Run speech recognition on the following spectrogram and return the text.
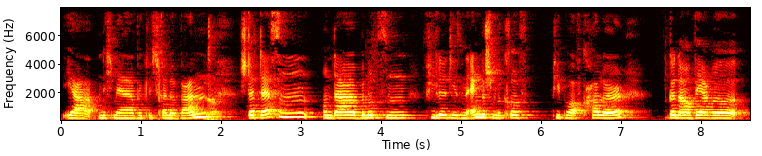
ja nicht mehr wirklich relevant. Ja. Stattdessen, und da benutzen viele diesen englischen Begriff People of Color, genau, wäre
